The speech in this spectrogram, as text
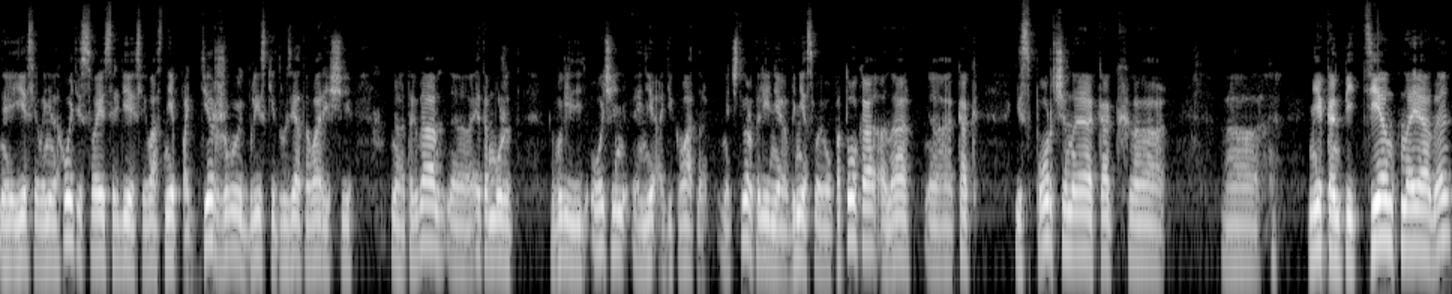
если вы не находитесь в своей среде, если вас не поддерживают близкие друзья, товарищи, э, тогда э, это может выглядеть очень неадекватно. Четвертая линия вне своего потока, она как испорченная, как некомпетентная, да,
